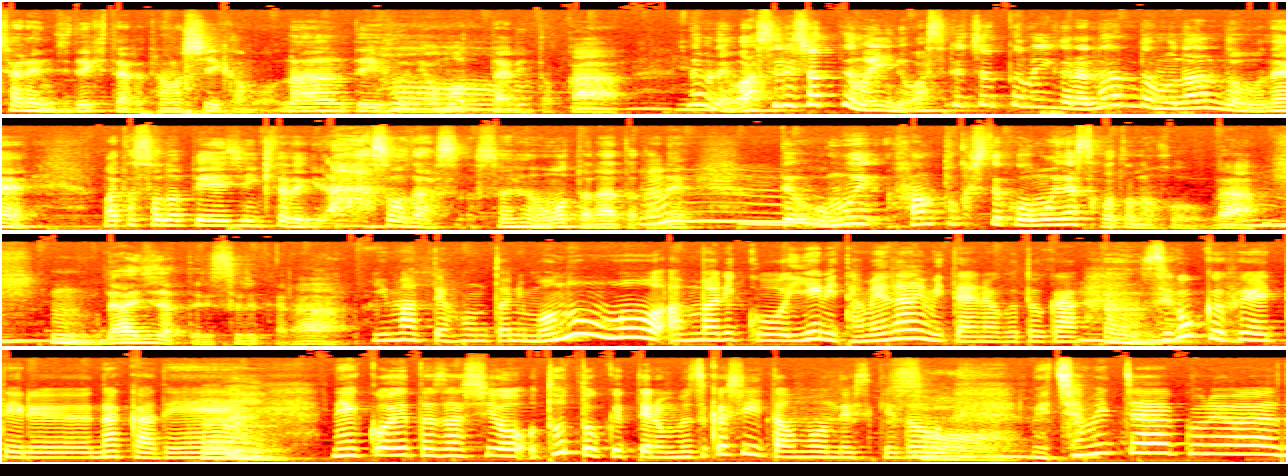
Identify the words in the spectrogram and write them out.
チャレンジできたら楽しいかもなんていうふうに思ったりとか、でもね忘れちゃってもいいの。忘れちゃってもいいから何度も何度もねまたそのページに来た時にああそうだそそういうふうに思ったなとかね、うん。で思い反復してこう思い出すことの方が、うん。大事だったりするから。今って本当に物をあんまりこう家に貯めないみたいなことがうん。すごく増えてる中で、ね、こういった雑誌を取っておくっていうのは難しいとは思うんですけどめちゃめちゃこれは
